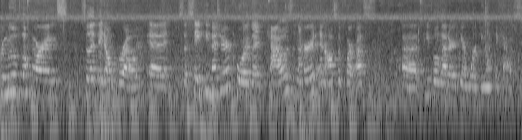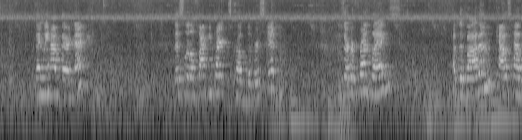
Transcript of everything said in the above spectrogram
remove the horns so that they don't grow. Uh, it's a safety measure for the cows in the herd and also for us uh, people that are here working with the cows. Then we have their neck. This little flappy part is called the brisket. These are her front legs. At the bottom, cows have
